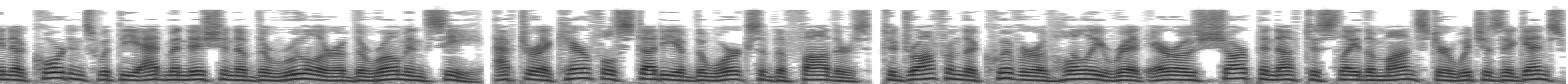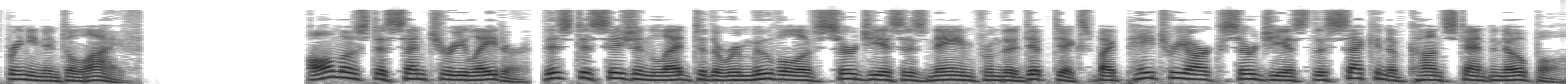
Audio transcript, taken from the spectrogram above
in accordance with the admonition of the ruler of the Roman See, after a careful study of the works of the Fathers, to draw from the quiver of Holy Writ arrows sharp enough to slay the monster which is again springing into life. Almost a century later, this decision led to the removal of Sergius's name from the diptychs by Patriarch Sergius II of Constantinople.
